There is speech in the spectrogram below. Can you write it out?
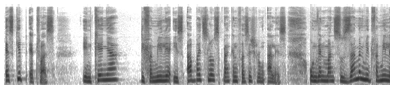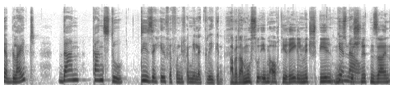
Es gibt etwas. In Kenia, die Familie ist arbeitslos, Krankenversicherung, alles. Und wenn man zusammen mit Familie bleibt, dann kannst du diese Hilfe von der Familie kriegen. Aber da musst du eben auch die Regeln mitspielen, musst genau. beschnitten sein,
